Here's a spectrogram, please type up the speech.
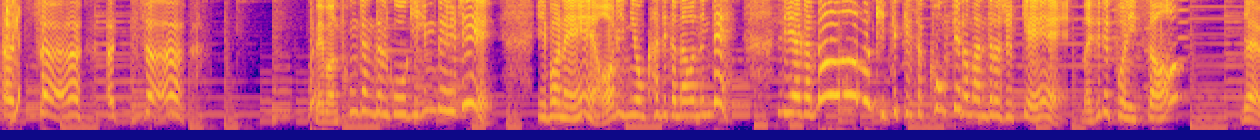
아싸, 아싸. 매번 통장 들고 오기 힘들지? 이번에 어린이용 카드가 나왔는데 리아가 너무 기특해서 공짜로 만들어줄게 너 휴대폰 있어? 네,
